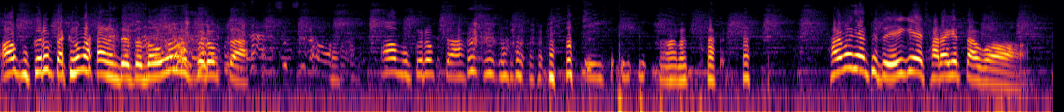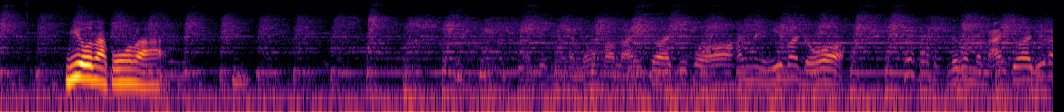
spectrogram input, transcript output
아 부끄럽다 그 말 하는데도 너무 부끄럽다. 아 부끄럽다. 알았다. 할머니한테도 얘기해 잘하겠다고. 고은아. 내가 너무 마- 많이 좋아지고 할머니 미봐도 너가 많이 좋아지라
